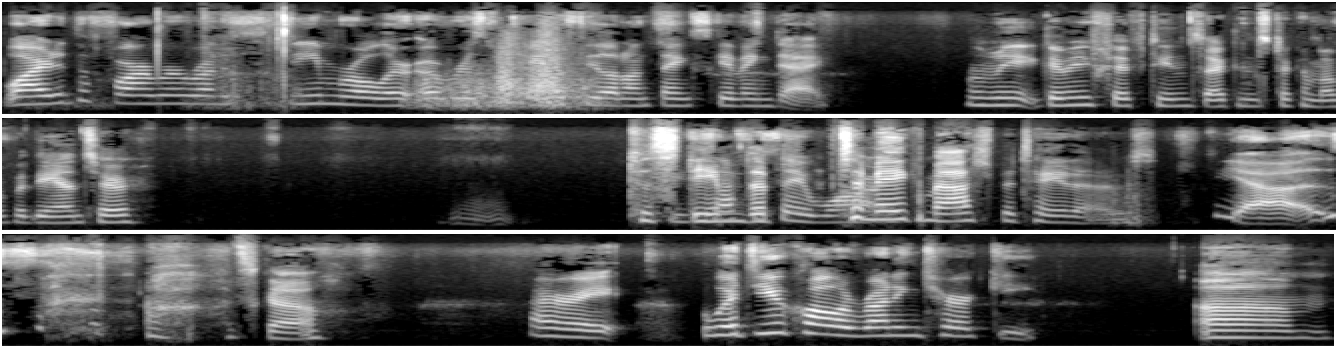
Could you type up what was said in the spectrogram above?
Why did the farmer run a steamroller over his potato field on Thanksgiving Day? Let me give me 15 seconds to come up with the answer. To steam the to to make mashed potatoes. Yes. Ugh, let's go. All right. What do you call a running turkey? Um,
